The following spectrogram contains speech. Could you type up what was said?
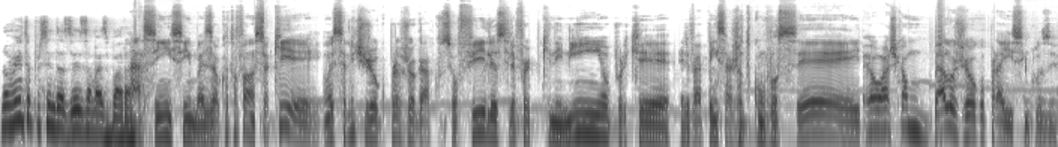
90% das vezes é mais barato. Ah, sim, sim, mas é o que eu tô falando. Isso aqui é um excelente jogo pra jogar com seu filho, se ele for pequenininho, porque ele vai pensar junto com você. Eu acho que é um belo jogo pra isso, inclusive.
